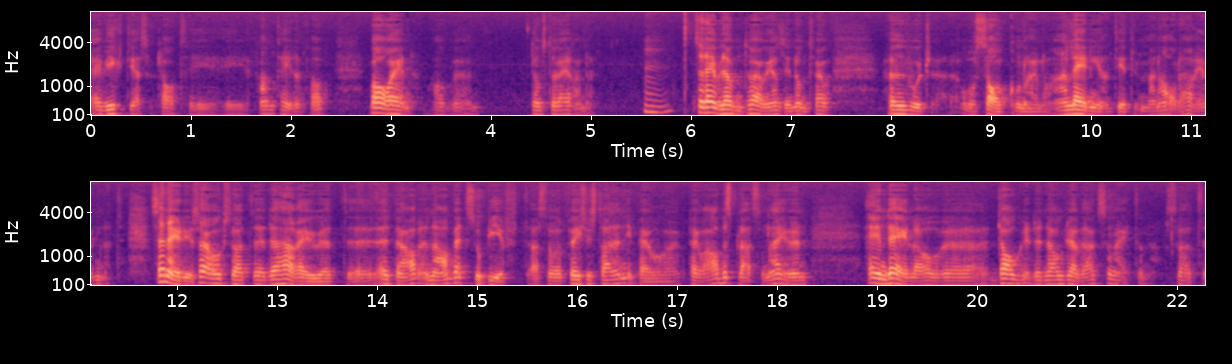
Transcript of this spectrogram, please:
är viktiga såklart i, i framtiden för var och en av de studerande. Mm. Så det är väl de två egentligen, de två huvudorsakerna eller anledningarna till att man har det här ämnet. Sen är det ju så också att eh, det här är ju ett, eh, ett, en arbetsuppgift, alltså fysisk träning på, på arbetsplatserna är ju en, en del av eh, dag, den dagliga verksamheten. Så att,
